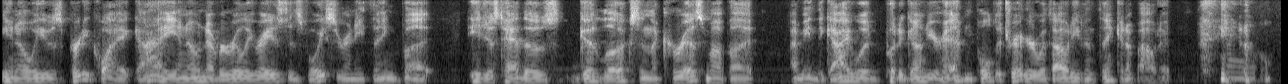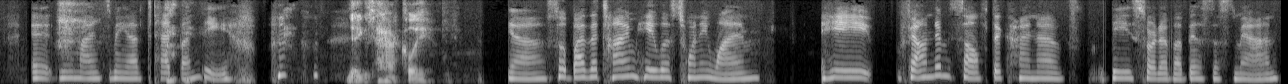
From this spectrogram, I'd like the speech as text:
you know, he was a pretty quiet guy, you know, never really raised his voice or anything, but he just had those good looks and the charisma. But I mean, the guy would put a gun to your head and pull the trigger without even thinking about it. you right. know? It reminds me of Ted Bundy. exactly. Yeah. So by the time he was 21, he found himself to kind of be sort of a businessman,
